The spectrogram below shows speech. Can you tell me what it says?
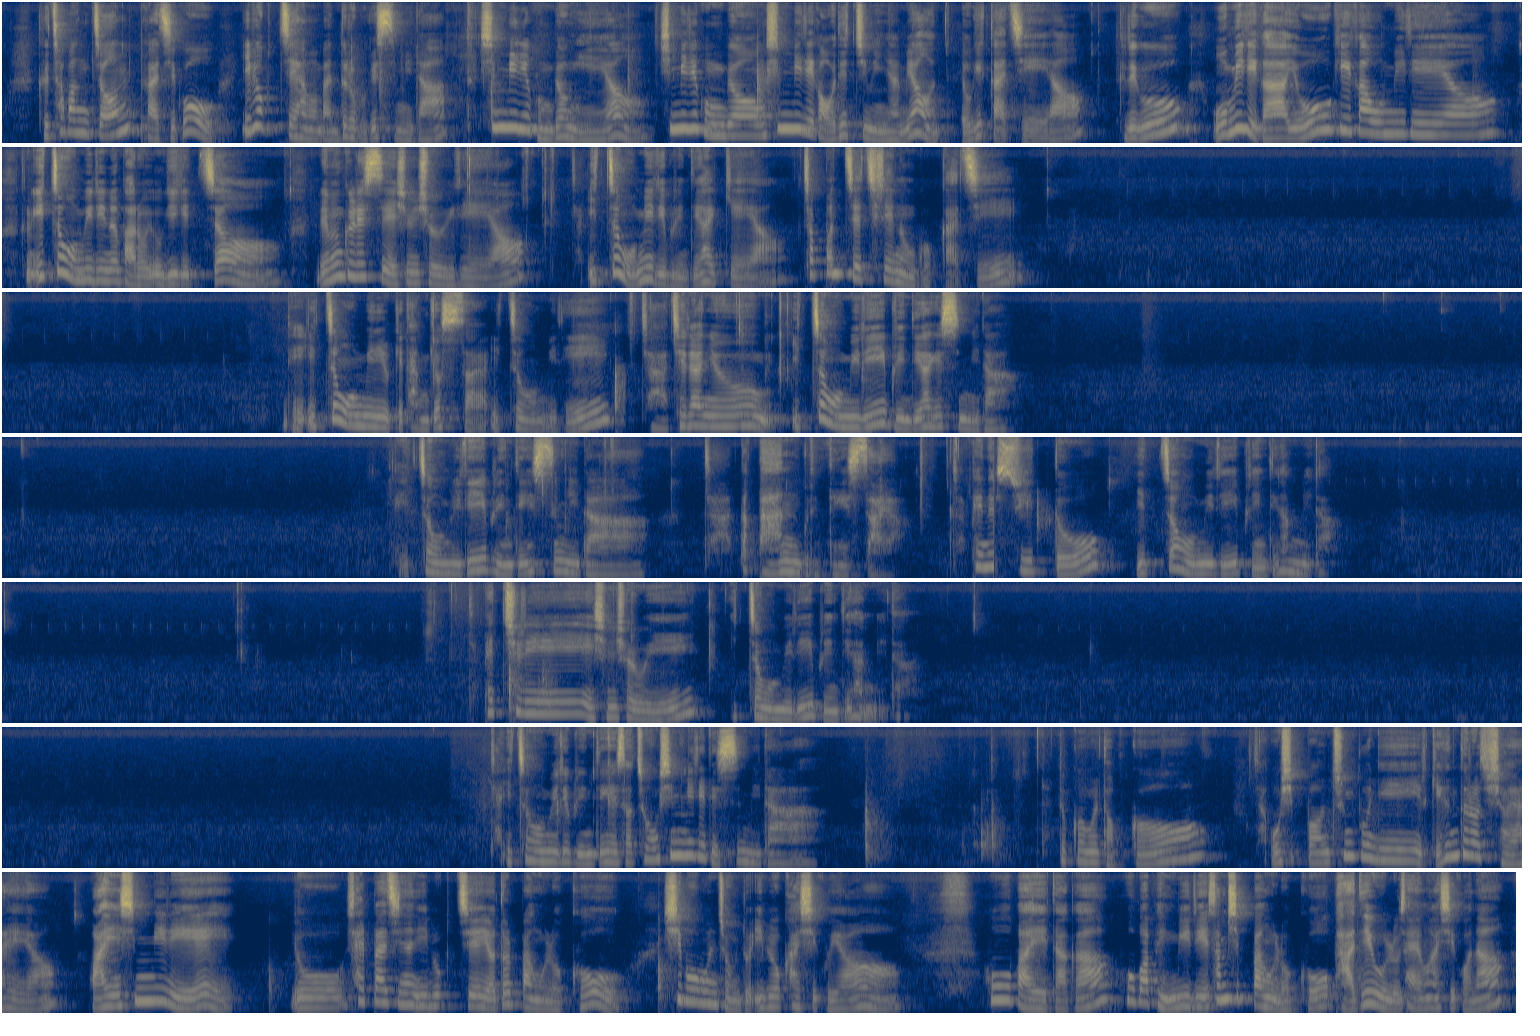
그 처방전 가지고 입욕제 한번 만들어 보겠습니다. 10ml 공병이에요. 10ml 공병 10ml가 어디쯤이냐면 여기까지예요. 그리고 5ml가 여기가 5ml예요. 그럼 2.5ml는 바로 여기겠죠. lemongrass essential oil이에요. 2.5ml blending 할게요. 첫 번째 칠해놓은 곳까지. 네, 2.5ml 이렇게 담겼어요. 2.5ml. 자, 제라늄 2.5ml blending 하겠습니다. 네, 2.5ml blending 했습니다. 자, 딱 반 blending 했어요. 자, 페늘 스윗도 2.5mm 브랜딩 합니다. patchouli essential 오일 2.5ml blending 합니다. 자, 2.5ml 브랜딩해서 총 10ml 됐습니다. 뚜껑을 덮고 자, 50번 충분히 이렇게 흔들어 주셔야 해요. 와인 10ml에 요 살 빠지는 입욕제 8방울 넣고 15분 정도 입욕하시고요. 호호바에다가 호호바 100ml에 30방울 넣고 바디오일로 사용하시거나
